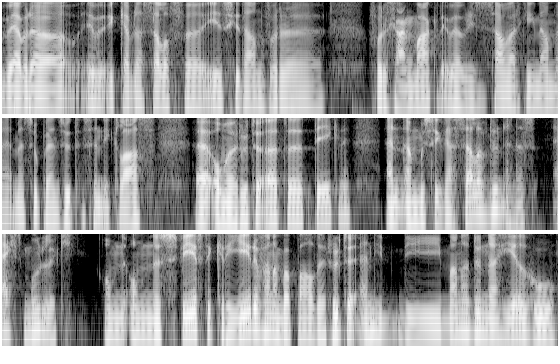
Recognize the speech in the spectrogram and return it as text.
wij hebben dat, ik heb dat zelf eens gedaan voor, voor Gangmaker. We hebben deze samenwerking gedaan met, met Soep en Zoet, Sint-Niklaas, om een route uit te tekenen. En dan moest ik dat zelf doen en dat is echt moeilijk. Om, om een sfeer te creëren van een bepaalde route. En die, die mannen doen dat heel goed.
